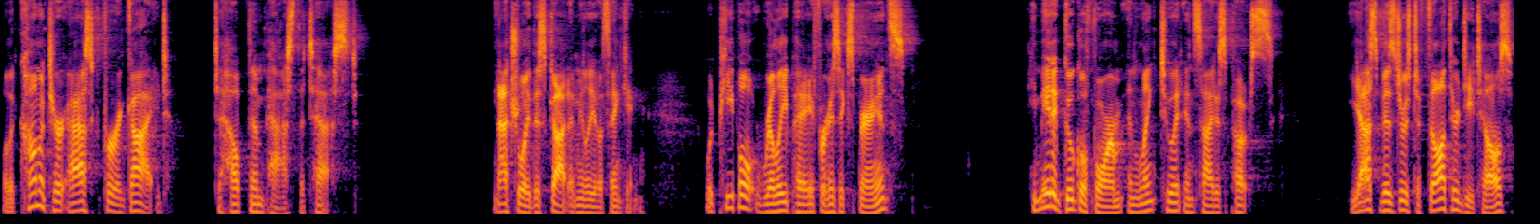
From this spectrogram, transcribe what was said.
Well, the commenter asked for a guide to help them pass the test. Naturally, this got Emilio thinking would people really pay for his experience? He made a Google form and linked to it inside his posts. He asked visitors to fill out their details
